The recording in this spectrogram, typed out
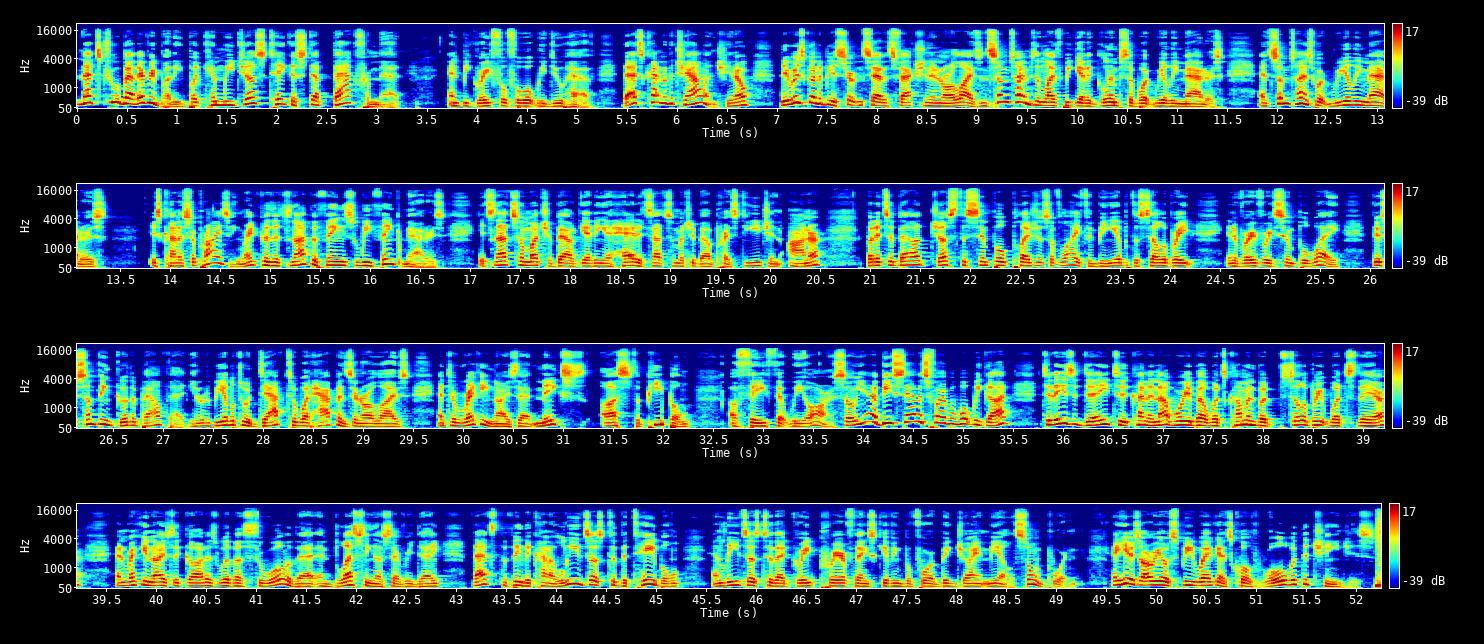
That's true about everybody, but can we just take a step back from that and be grateful for what we do have? That's kind of the challenge, you know? There is going to be a certain satisfaction in our lives, and sometimes in life we get a glimpse of what really matters. And sometimes what really matters is kind of surprising, right? Because it's not the things we think matters. It's not so much about getting ahead. It's not so much about prestige and honor, but it's about just the simple pleasures of life and being able to celebrate in a very, very simple way. There's something good about that, you know, to be able to adapt to what happens in our lives and to recognize that makes us the people of faith that we are. So yeah, be satisfied with what we got. Today's a day to kind of not worry about what's coming, but celebrate what's there and recognize that God is with us through all of that and blessing us every day. That's the thing that kind of leads us to the table and leads us to that great prayer of thanksgiving before a big giant meal. So important. Hey, here's REO Speedwagon. It's called Roll with the Changes.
